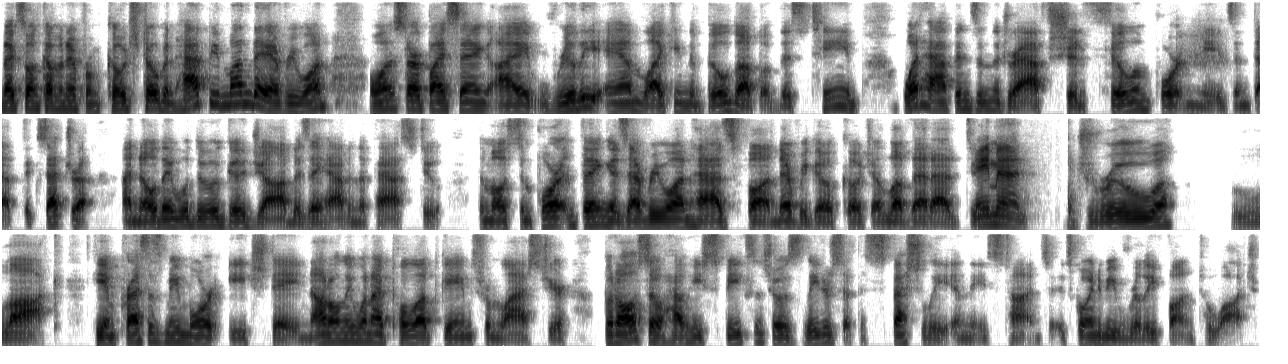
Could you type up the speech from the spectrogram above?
Next one coming in from Coach Tobin. Happy Monday, everyone. I want to start by saying I really am liking the buildup of this team. What happens in the draft should fill important needs and depth, etc. I know they will do a good job as they have in the past too. The most important thing is everyone has fun. There we go, Coach. I love that attitude. amen Drew Lock. He impresses me more each day, not only when I pull up games from last year, but also how he speaks and shows leadership, especially in these times. It's going to be really fun to watch.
